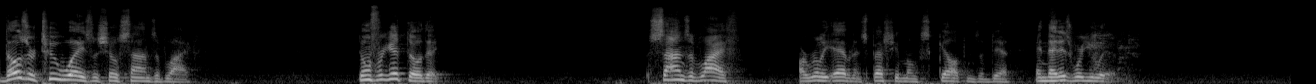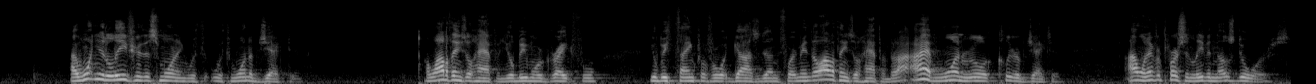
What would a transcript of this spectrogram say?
those are two ways to show signs of life. Don't forget, though, that signs of life are really evident, especially among skeletons of death, and that is where you live. I want you to leave here this morning with, with one objective. A lot of things will happen. You'll be more grateful. You'll be thankful for what God's done for you. I mean, a lot of things will happen, but I, I have one real clear objective. I want every person leaving those doors,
